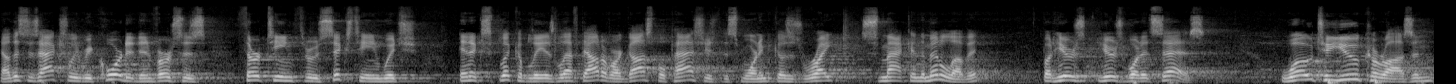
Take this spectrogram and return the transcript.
Now, this is actually recorded in verses 13 through 16, which inexplicably is left out of our gospel passage this morning because it's right smack in the middle of it. But here's, here's what it says Woe to you, Chorazin!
